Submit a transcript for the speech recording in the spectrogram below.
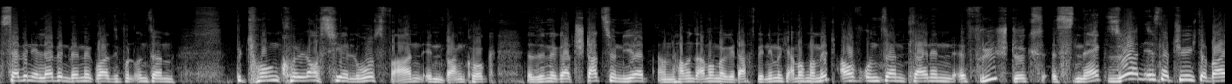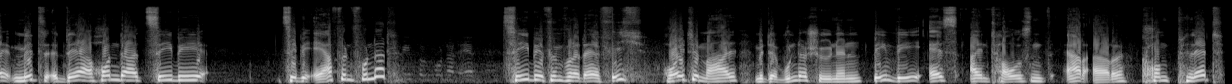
7-Eleven, wenn wir quasi von unserem Betonkoloss hier losfahren in Bangkok. Da sind wir gerade stationiert und haben uns einfach mal gedacht, wir nehmen euch einfach mal mit auf unseren kleinen Frühstückssnack. Sören ist natürlich dabei mit der Honda CB, CBR 500? CB 500F. Ich heute mal mit der wunderschönen BMW S1000 RR komplett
